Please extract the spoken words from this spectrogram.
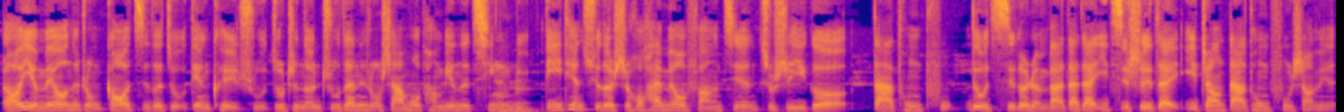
然后也没有那种高级的酒店可以住，就只能住在那种沙漠旁边的青旅。第一天去的时候还没有房间，就是一个大通铺，六七个人吧，大家一起睡在一张大通铺上面，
